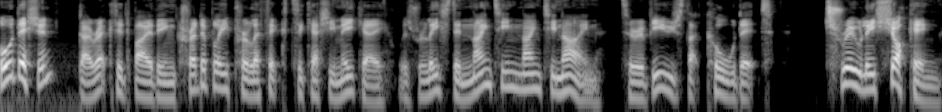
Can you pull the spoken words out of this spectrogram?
Audition, directed by the incredibly prolific Takashi Miike, was released in 1999 to reviews that called it truly shocking,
